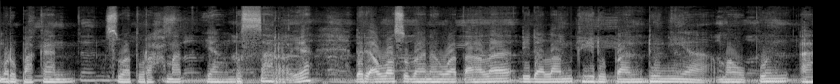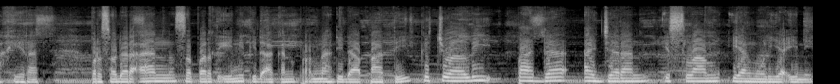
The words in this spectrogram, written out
Merupakan suatu rahmat yang besar ya Dari Allah subhanahu wa ta'ala Di dalam kehidupan dunia maupun akhirat Persaudaraan seperti ini tidak akan pernah didapati Kecuali pada ajaran Islam yang mulia ini.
